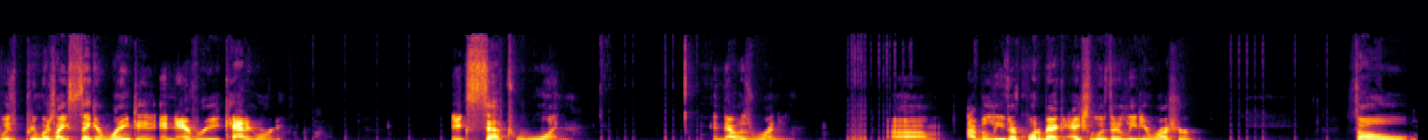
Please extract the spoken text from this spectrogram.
was pretty much like second ranked in, in every category except one, and that was running. Um, I believe their quarterback actually was their leading rusher. So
